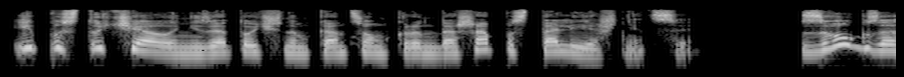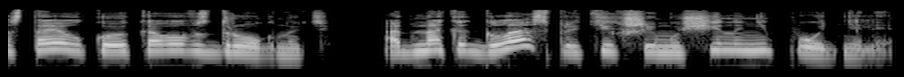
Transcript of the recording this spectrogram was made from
и постучала незаточенным концом карандаша по столешнице. Звук заставил кое-кого вздрогнуть, однако глаз притихшие мужчины не подняли.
